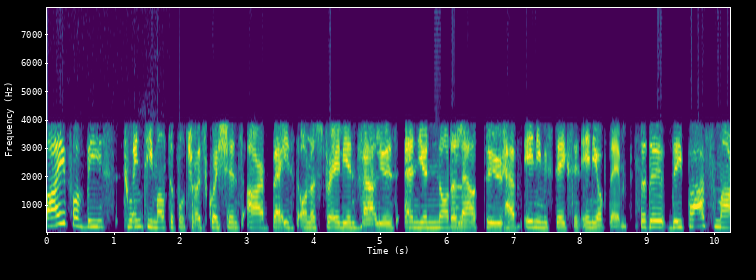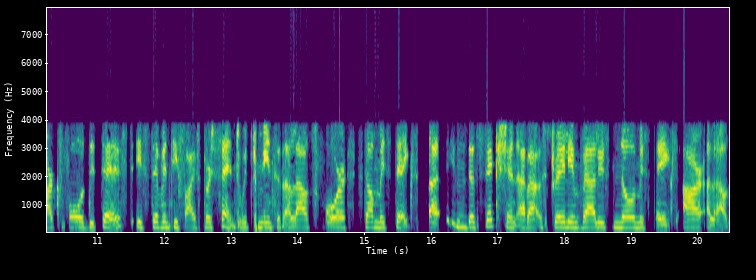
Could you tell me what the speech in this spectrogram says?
Five of these 20 multiple choice questions are based on Australian values, and you're not allowed to have any mistakes in any of them. So the, the pass mark for the test is 75%, which means it allows for some mistakes. But in the section about Australian values, no mistakes are allowed.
